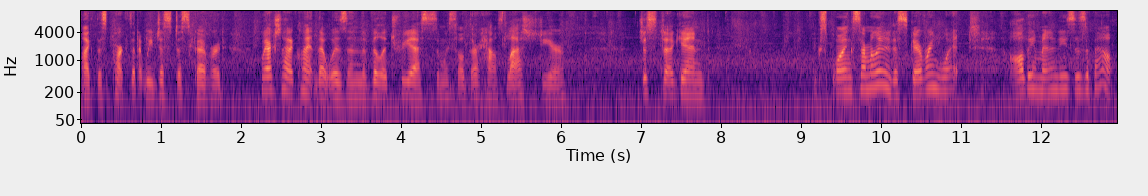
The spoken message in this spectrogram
like this park that we just discovered. We actually had a client that was in the Villa Trieste and we sold their house last year. Just again, exploring Summerlin and discovering what all the amenities is about.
